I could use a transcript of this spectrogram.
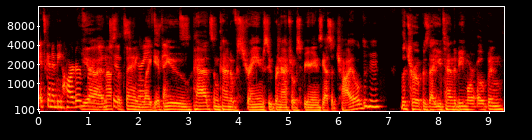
it's going to be harder for Yeah, you and that's to the thing. Like, if experience you had some kind of strange supernatural experience as a child, Mhm. the trope is that you tend to be more open.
